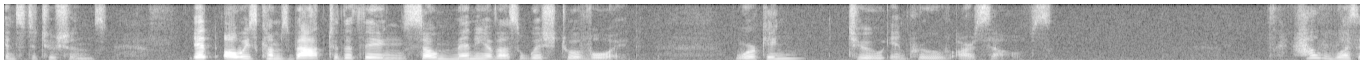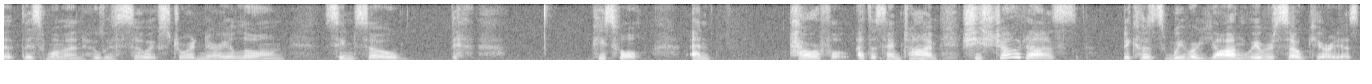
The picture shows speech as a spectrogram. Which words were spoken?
institutions. It always comes back to the things so many of us wish to avoid working to improve ourselves. How was it this woman who was so extraordinary alone seemed so peaceful and powerful at the same time. She showed us, because we were young, we were so curious,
